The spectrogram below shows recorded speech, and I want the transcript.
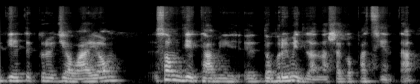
diety, które działają, są dietami y, dobrymi dla naszego pacjenta,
